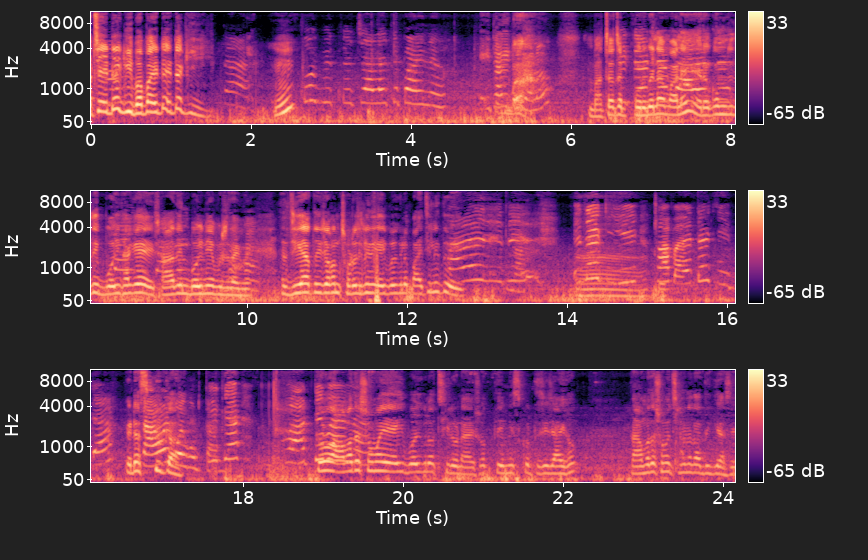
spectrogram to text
আচ্ছা এটা কি বাবা? এটা এটা কি? হুম? বাচ্চা বাচ্চা পড়বে না মানে? এরকম যদি বই থাকে সারাদিন বই নিয়ে বসে থাকবে। জিয়া তুই যখন ছোট ছিলি এই বইগুলো পাইছিলি তুই? বাবা এটা স্পিকার তো আমাদের সময় এই বইগুলো ছিল না সত্যি মিস করতেছি যাই হোক। তা আমাদের সময় ছিল না তার দিকে আছে।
